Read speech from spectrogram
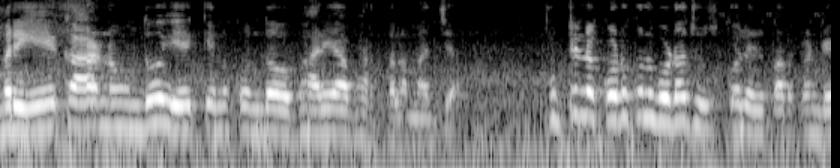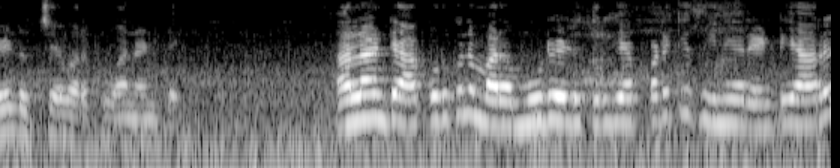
మరి ఏ కారణం ఉందో ఏ కెనుకుందో భార్యాభర్తల మధ్య. పుట్టిన కొడుకును కూడా చూసుకోలేదు పదకొండేళ్ళు వచ్చే వరకు అని అంటే. అలాంటి ఆ కొడుకుని మరో మూడేళ్ళు తిరిగేప్పటికీ సీనియర్ ఎన్టీఆర్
